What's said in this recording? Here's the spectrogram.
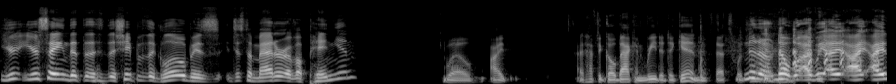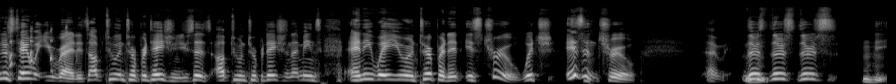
you're you're saying that the the shape of the globe is just a matter of opinion. Well, I I'd have to go back and read it again if that's what No, no, no. I, I I- I understand what you read. It's up to interpretation. You said it's up to interpretation. That means any way you interpret it is true, which isn't true. I mean, there's there's there's Mhm.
